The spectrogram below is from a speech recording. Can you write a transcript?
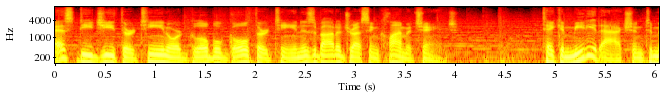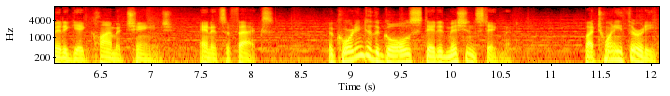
SDG 13 or Global Goal 13 is about addressing climate change. Take immediate action to mitigate climate change and its effects, according to the goal's stated mission statement. By 2030,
